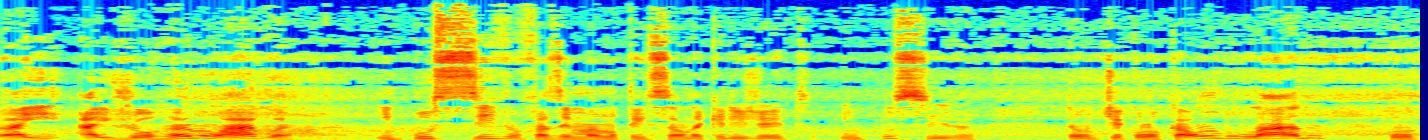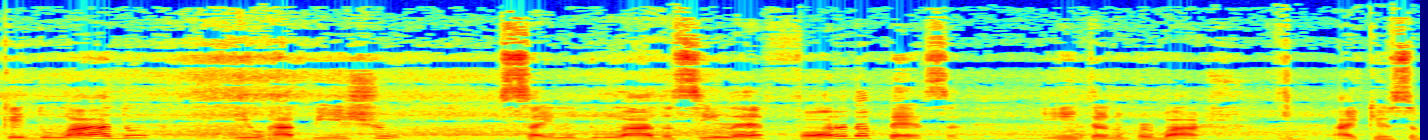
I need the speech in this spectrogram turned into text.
aí, aí jorrando água. Impossível fazer manutenção daquele jeito. Impossível. Então tinha que colocar um do lado, coloquei do lado e o rabicho saindo do lado assim, né? Fora da peça e entrando por baixo. Aí que se,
